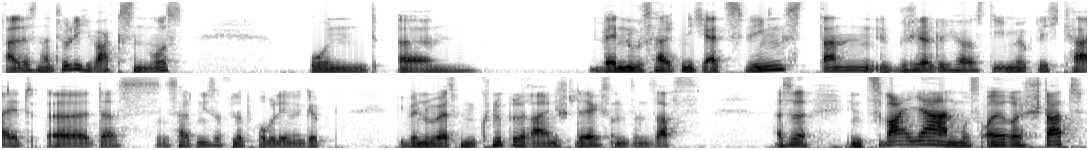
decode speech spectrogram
Alles natürlich wachsen muss. Und ähm, wenn du es halt nicht erzwingst, dann besteht halt durchaus die Möglichkeit, äh, dass es halt nicht so viele Probleme gibt, wie wenn du jetzt mit dem Knüppel reinschlägst und dann sagst, also in zwei Jahren muss eure Stadt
